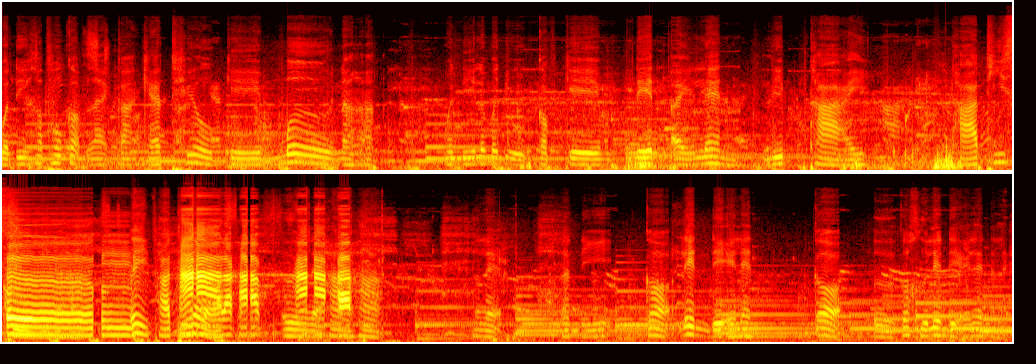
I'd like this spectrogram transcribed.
วัสดีครับพบกับรายการ Cat t a i l Gamer นะฮะ วันนี้เรามาอยู่กับเกม Dead Island Live Tie พาร์ทที่เอสี่อเอ้ยพาร์ทที่ห้าห้าแล้วครับเออห้านะคห้ารับห้านั่นแหละอันนี้ก็เล่น Dead Island ก็เออก็คือเล่น Dead Island นั่นแหละ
